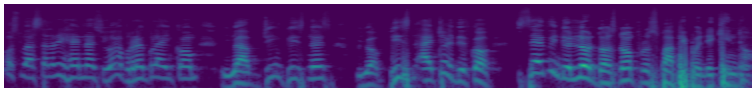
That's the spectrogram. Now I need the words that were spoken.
Most you are salary earners, you have regular income, you are doing business, your business. I told you before, saving the loan does not prosper people in the kingdom.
